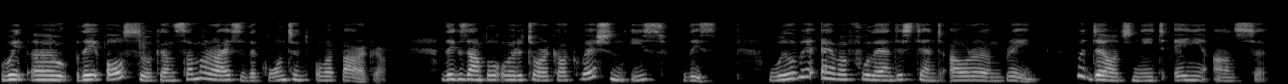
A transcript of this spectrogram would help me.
We, uh, they also can summarize the content of a paragraph. The example of a rhetorical question is this. Will we ever fully understand our own brain? We don't need any answer.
